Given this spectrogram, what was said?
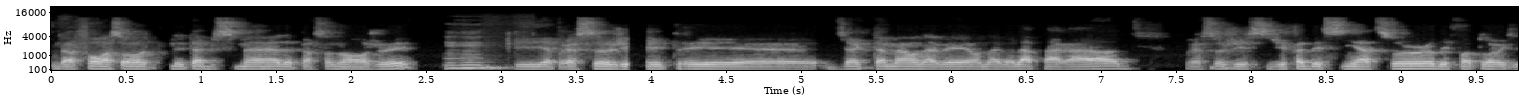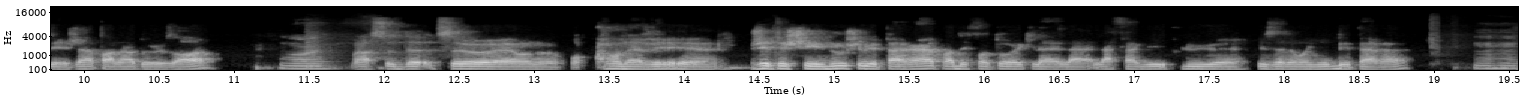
dans le fond, à son établissement de personnes âgées. Mhm. Puis après ça, j'ai été euh, directement, on avait, on avait la parade. Après ça, j'ai fait des signatures, des photos avec les gens pendant deux heures. Ouais. Ensuite de ça, euh, on, on avait, euh, j'étais chez nous, chez mes parents, prendre des photos avec la, la, la famille plus, euh, plus éloignée de mes parents. Mhm.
